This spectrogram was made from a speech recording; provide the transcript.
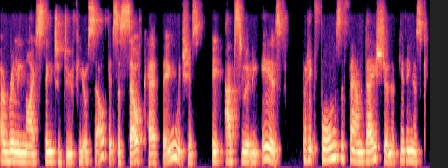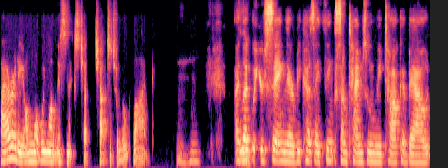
a really nice thing to do for yourself. It's a self care thing, which is, it absolutely is. But it forms the foundation of giving us clarity on what we want this next ch- chapter to look like. Mm-hmm. I like what you're saying there because I think sometimes when we talk about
